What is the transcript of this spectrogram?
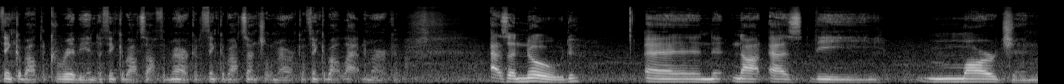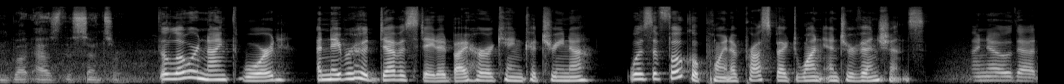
think about the Caribbean, to think about South America, to think about Central America, think about Latin America as a node and not as the margin, but as the center. The lower Ninth Ward, a neighborhood devastated by Hurricane Katrina, was the focal point of Prospect One interventions. I know that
